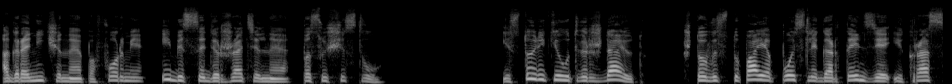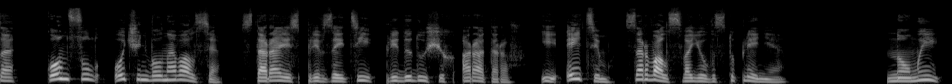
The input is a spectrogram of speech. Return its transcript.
ограниченное по форме и бессодержательное по существу. Историки утверждают, что, выступая после Гортензия и Краса, консул очень волновался, стараясь превзойти предыдущих ораторов, и этим сорвал свое выступление. Но мы,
